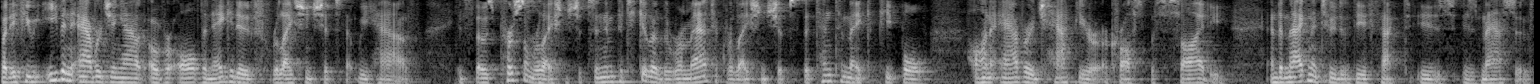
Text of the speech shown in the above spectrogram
But if you even averaging out over all the negative relationships that we have, it's those personal relationships, and in particular the romantic relationships, that tend to make people, on average, happier across the society. And the magnitude of the effect is, is massive.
